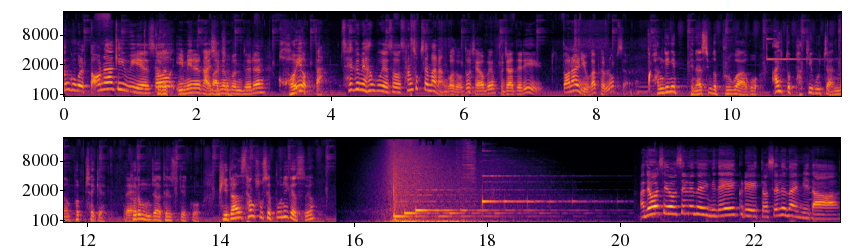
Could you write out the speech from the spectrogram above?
한국을 떠나기 위해서 그렇- 이민을 가시는 맞아. 분들은 거의 없다. 세금이 한국에서 상속세만 안 걷어도 제가 보기엔 부자들이 떠날 이유가 별로 없어요. 환경이 변했음에도 불구하고 아직도 바뀌고 있지 않는 법 체계 네. 그런 문제가 될수 있겠고 비단 상속세뿐이겠어요? 안녕하세요. 셀레나 이민의 크리에이터 셀레나입니다.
